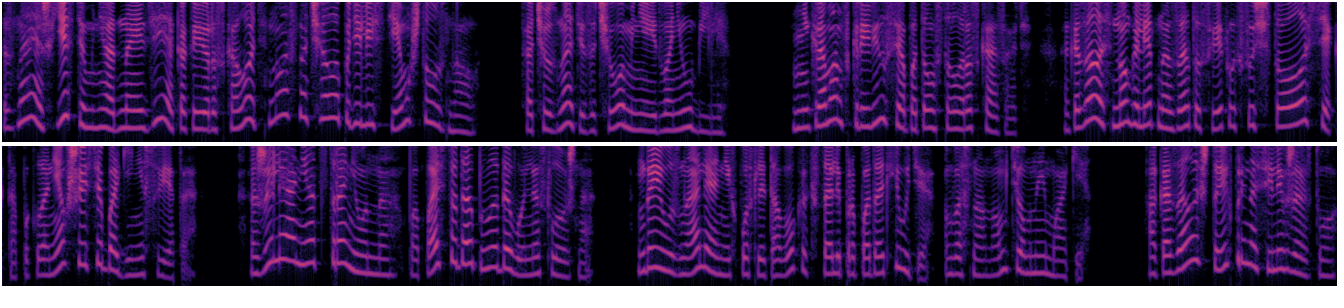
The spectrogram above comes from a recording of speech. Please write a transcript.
Знаешь, есть у меня одна идея, как ее расколоть, но сначала поделись тем, что узнал. Хочу знать, из-за чего меня едва не убили. Некромант скривился, а потом стал рассказывать. Оказалось, много лет назад у светлых существовала секта, поклонявшаяся богине света. Жили они отстраненно, попасть туда было довольно сложно. Да и узнали о них после того, как стали пропадать люди, в основном темные маги. Оказалось, что их приносили в жертву,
